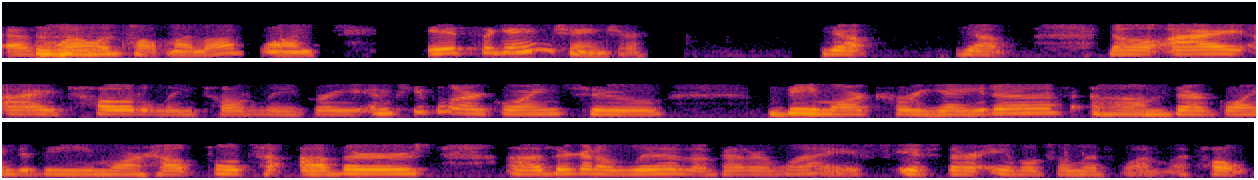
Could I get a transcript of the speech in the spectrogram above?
as well Mhm. as help my loved one. It's a game changer. Yep. Yep. No, I I totally totally agree. And people are going to be more creative. Um, they're going to be more helpful to others. Uh, they're going to live a better life if they're able to live one with hope.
